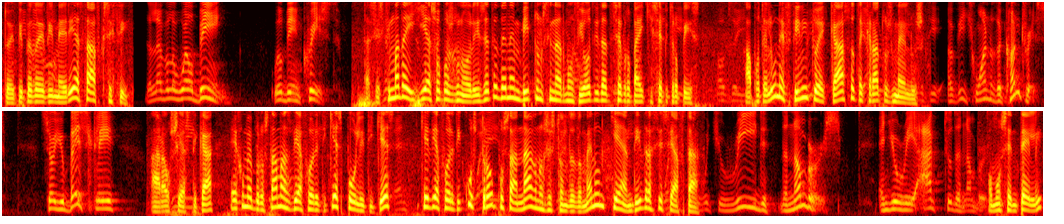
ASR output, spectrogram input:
Το επίπεδο ευημερίας θα αυξηθεί. Τα συστήματα υγείας όπως γνωρίζετε δεν εμπίπτουν στην αρμοδιότητα της Ευρωπαϊκής Επιτροπής. Αποτελούν ευθύνη του εκάστοτε κράτους μέλους. Άρα ουσιαστικά έχουμε μπροστά μας διαφορετικές πολιτικές και διαφορετικούς τρόπους ανάγνωσης των δεδομένων και αντίδρασης σε αυτά. Όμως εν τέλει,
